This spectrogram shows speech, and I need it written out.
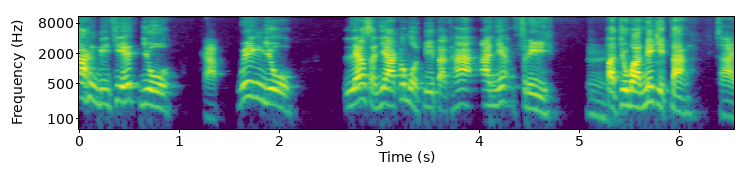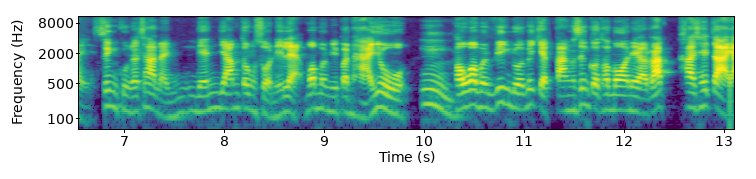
จ้าง BTS อยู่ครับ วิ่งอยู่ แล้วสัญญาก็หมดปี 85 อันเนี้ยฟรี อืมปัจจุบันไม่เก็บตังค์ใช่ ซึ่งคุณชาติชาติน่ะเน้นย้ำตรงส่วนนี้แหละว่ามันมีปัญหาอยู่ อืมเพราะว่ามันวิ่งโดยไม่เก็บตังค์ซึ่งกทมเนี่ยรับค่าใช้จ่าย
